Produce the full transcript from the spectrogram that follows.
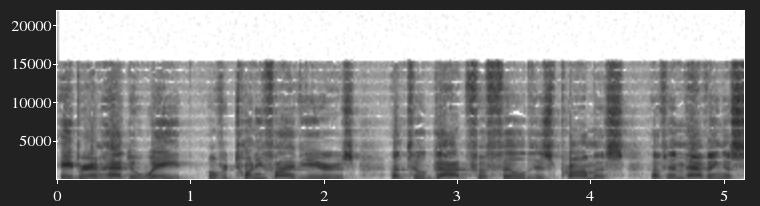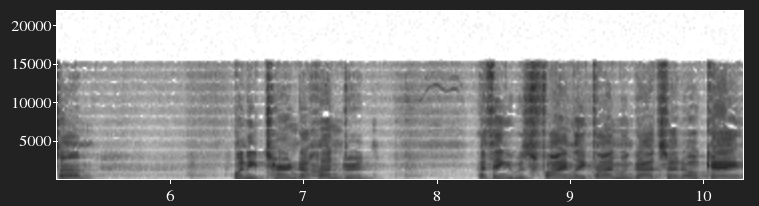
Abraham had to wait over 25 years until God fulfilled his promise of him having a son. When he turned 100, I think it was finally time when God said, Okay,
